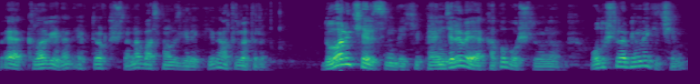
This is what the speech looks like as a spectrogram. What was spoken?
veya klavyeden F4 tuşlarına basmamız gerektiğini hatırlatırım. Duvar içerisindeki pencere veya kapı boşluğunu oluşturabilmek için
